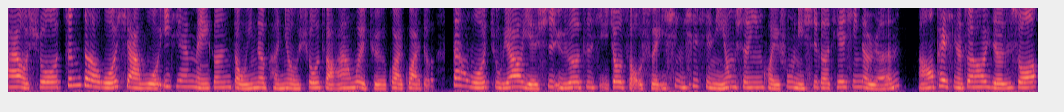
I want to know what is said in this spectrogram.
还有说，真的，我想我一天没跟抖音的朋友说早安，我也觉得怪怪的。但我主要也是娱乐自己，就走随性。谢谢你用声音回复，你是个贴心的人。然后佩琴的最后一则是说：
